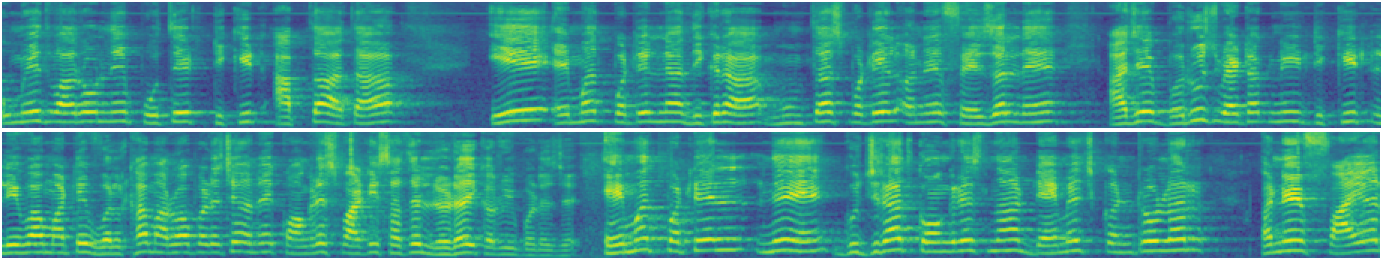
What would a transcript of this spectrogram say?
ઉમેદવારોને પોતે ટિકિટ આપતા હતા. એ અહેમદ પટેલના દીકરા મુમતાઝ પટેલ અને ફૈઝલને આજે ભરૂચ બેઠકની ટિકિટ લેવા માટે વલખા મારવા પડે છે અને કોંગ્રેસ પાર્ટી સાથે લડાઈ કરવી પડે છે. અહેમદ પટેલને ગુજરાત કોંગ્રેસના ડેમેજ કંટ્રોલર અને ફાયર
